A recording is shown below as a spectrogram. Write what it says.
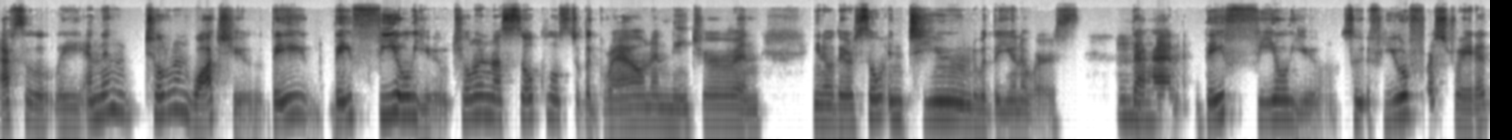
absolutely and then children watch you they they feel you children are so close to the ground and nature and you know they're so in tuned with the universe mm-hmm. that they feel you so if you're frustrated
